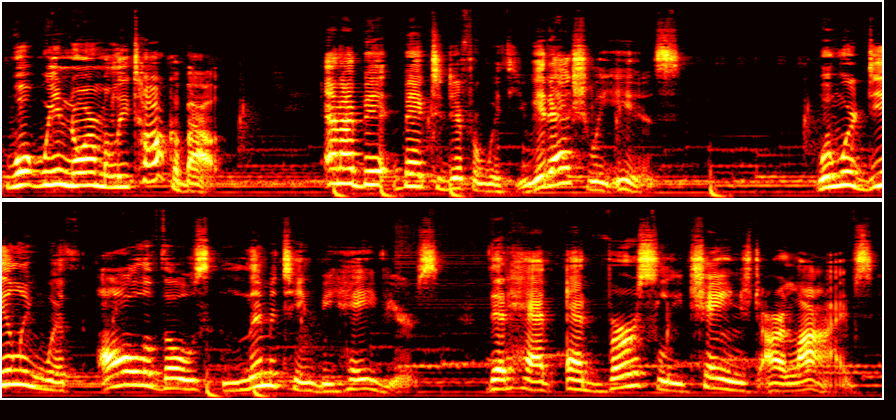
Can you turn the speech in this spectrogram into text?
what we normally talk about. And I beg to differ with you. It actually is. When we're dealing with all of those limiting behaviors that have adversely changed our lives,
